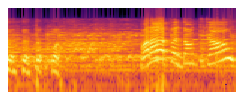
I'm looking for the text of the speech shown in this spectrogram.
what? What happened, Donkey Kong?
